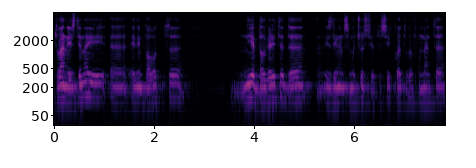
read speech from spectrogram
това наистина е и един повод ние, българите, да издигнем самочувствието си, което в момента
